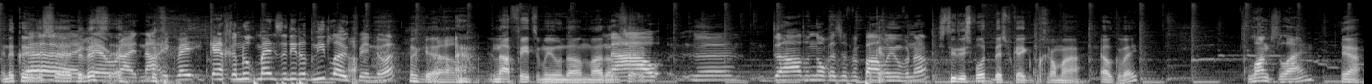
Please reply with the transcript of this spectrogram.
En dan kun je dus eh, Eh, de wedstrijd... yeah, right. Nou, ik, weet, ik ken genoeg mensen die dat niet leuk vinden hoor. Oké. Ja. Na 14 miljoen dan, maar dan... Nou, eh daar halen we nog eens even een paar Oké. miljoen vanaf. Studio Sport, best bekeken programma elke week. Langs de lijn. Ja.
